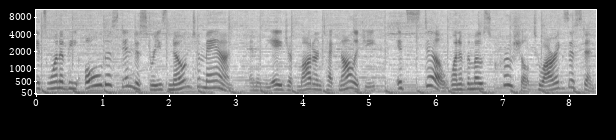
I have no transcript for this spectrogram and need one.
It's one of the oldest industries known to man, and in the age of modern technology, it's still one of the most crucial to our existence.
